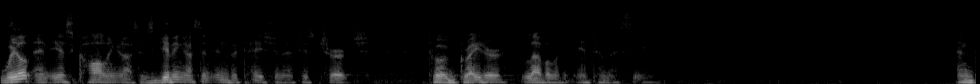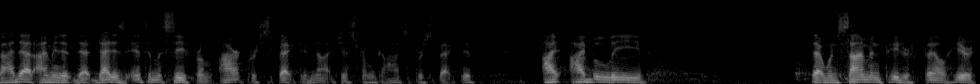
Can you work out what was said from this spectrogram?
will and is calling us, is giving us an invitation as His church to a greater level of intimacy. And by that, I mean that, that, that is intimacy from our perspective, not just from God's perspective. I, I believe that when Simon Peter fell here,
